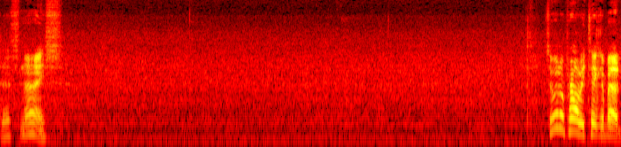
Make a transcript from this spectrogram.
That's nice. So it'll probably take about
